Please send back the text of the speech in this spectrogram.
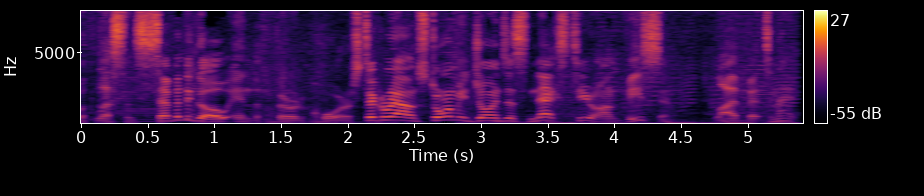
with less than seven to go in the third quarter. Stick around. Stormy joins us next here on VSIN Live Bet Tonight.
